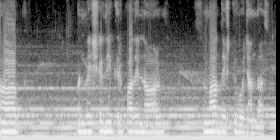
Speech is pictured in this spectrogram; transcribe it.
ਆਪ ਪਰਮੇਸ਼ਰ ਦੀ ਕਿਰਪਾ ਦੇ ਨਾਲ ਸਮਾਧਿਸ਼ਟ ਹੋ ਜਾਂਦਾ ਸੀ।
